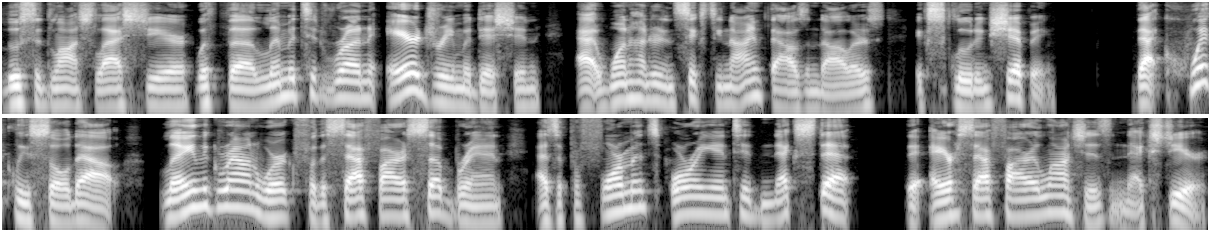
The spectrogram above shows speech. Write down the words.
Lucid launched last year with the limited run Air Dream edition at $169,000, excluding shipping. That quickly sold out, laying the groundwork for the Sapphire sub brand as a performance oriented next step the Air Sapphire launches next year.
